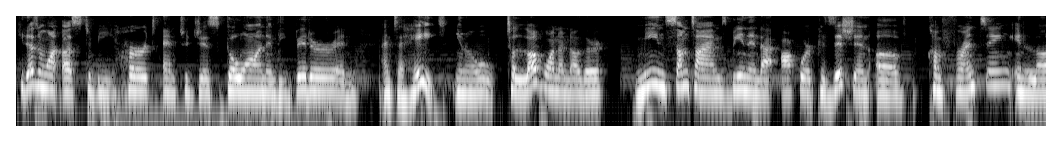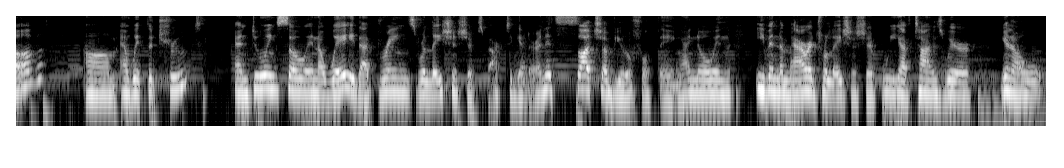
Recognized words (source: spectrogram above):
he doesn't want us to be hurt and to just go on and be bitter and and to hate you know to love one another means sometimes being in that awkward position of confronting in love um, and with the truth and doing so in a way that brings relationships back together. And it's such a beautiful thing. I know in even the marriage relationship, we have times where, you know,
